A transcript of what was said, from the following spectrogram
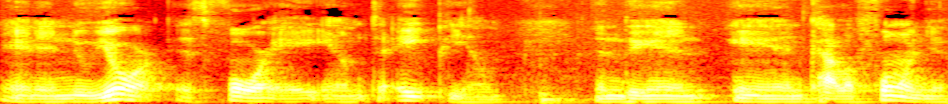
And in New York, it's 4 a.m. to 8 p.m. And then in California,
